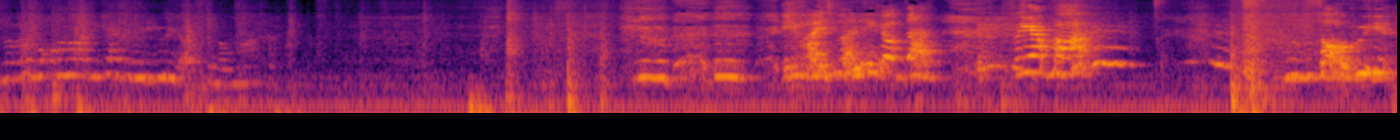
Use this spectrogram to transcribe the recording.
Nur unordentlich, als ich mit Juli aufgenommen habe. Ich weiß mal nicht, ob das fair war. Sorry.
